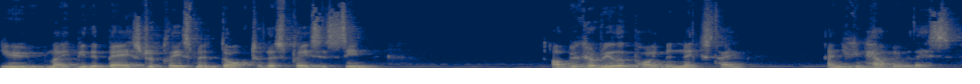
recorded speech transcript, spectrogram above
You might be the best replacement doctor this place has seen. I'll book a real appointment next time, and you can help me with this.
